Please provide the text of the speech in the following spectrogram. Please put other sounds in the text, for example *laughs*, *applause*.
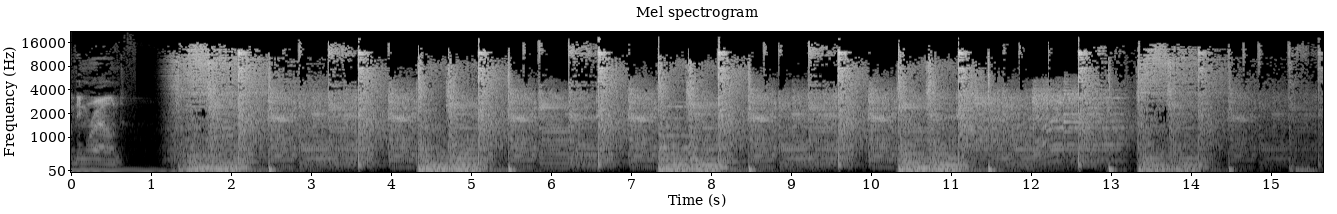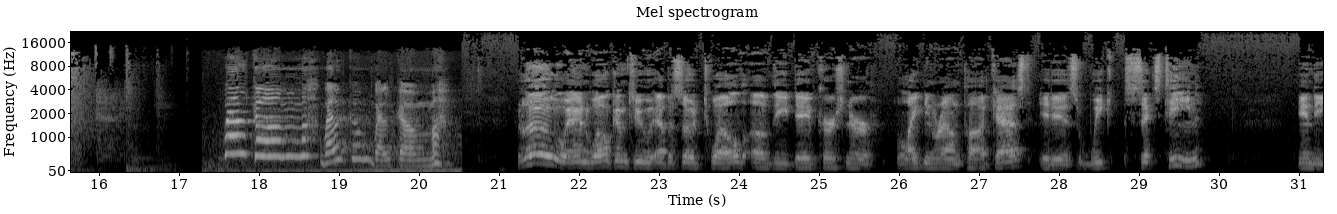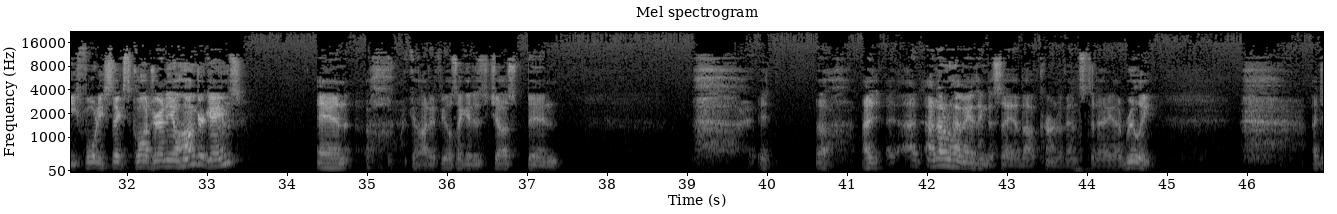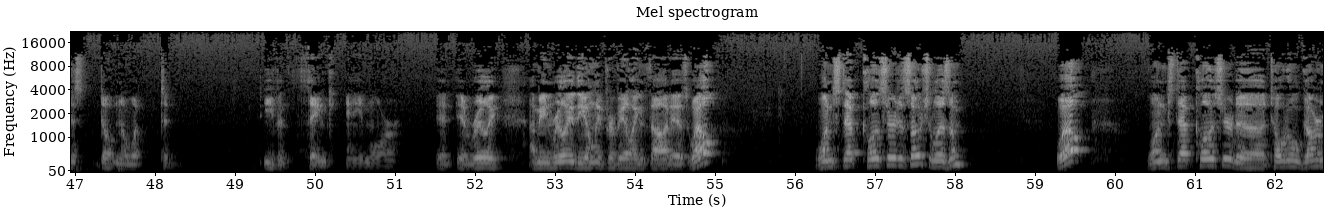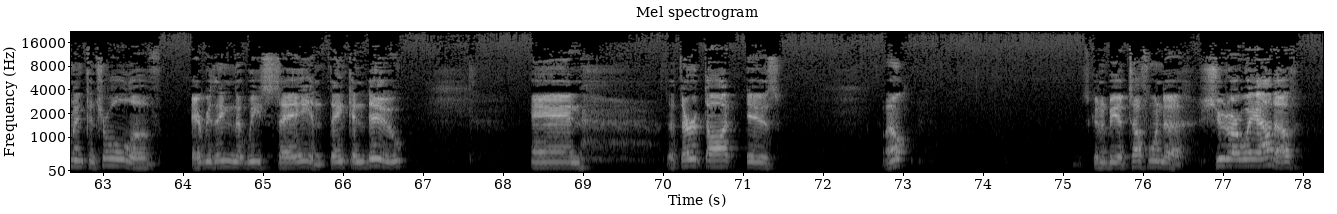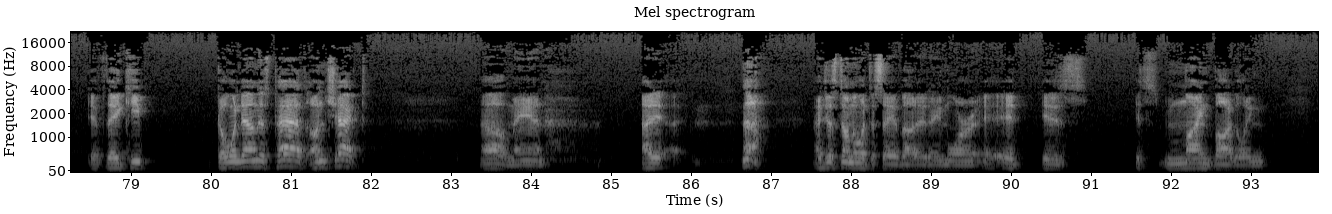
lightning round. Welcome, welcome, welcome. Hello, and welcome to episode 12 of the Dave Kershner Lightning Round podcast. It is week 16 in the 46th Quadrennial Hunger Games. And, oh my god, it feels like it has just been. *sighs* It, I, I, I don't have anything to say about current events today. I really. *sighs* I just don't know what to even think anymore. It, it really, I mean, really, the only prevailing thought is, well, one step closer to socialism. Well, one step closer to total government control of everything that we say and think and do. And the third thought is, well, it's going to be a tough one to shoot our way out of if they keep going down this path unchecked. Oh man, I *laughs* I just don't know what to say about it anymore. It is it's mind-boggling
